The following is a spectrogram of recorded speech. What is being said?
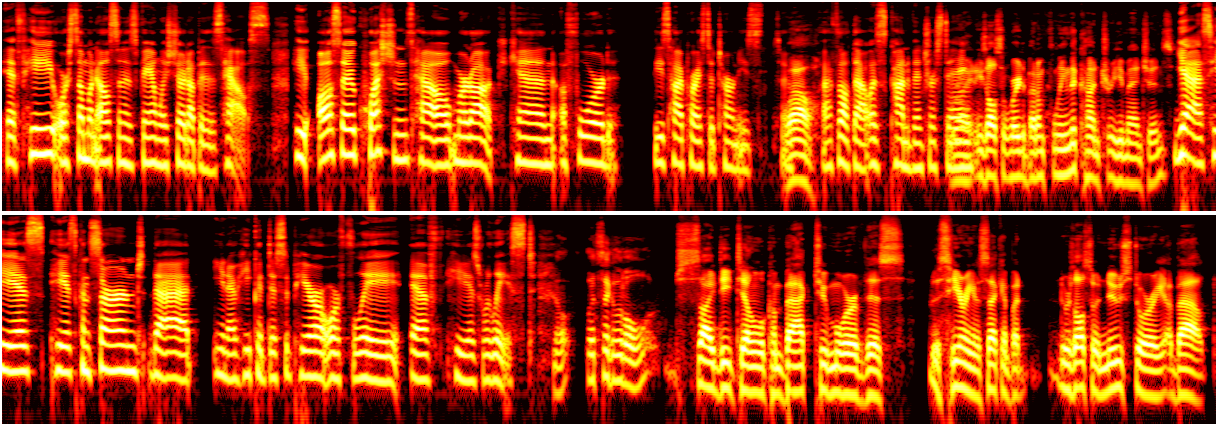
if he or someone else in his family showed up at his house. He also questions how Murdaugh can afford these high priced attorneys. So Wow. I thought that was kind of interesting. Right. He's also worried about him fleeing the country, he mentions. Yes, he is he is concerned that, you know, he could disappear or flee if he is released. Now, let's take a little side detail and we'll come back to more of this this hearing in a second, but there was also a news story about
